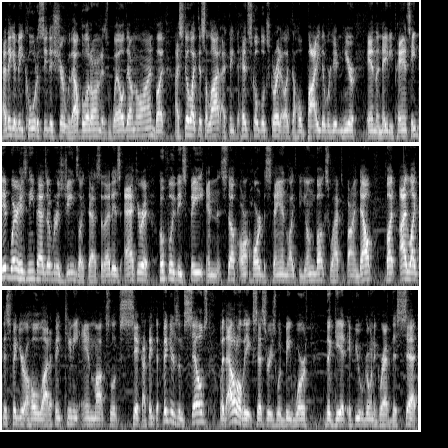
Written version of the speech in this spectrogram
I think it'd be cool to see this shirt without blood on it as well down the line, but I still like this a lot. I think the head sculpt looks great. I like the whole body that we're getting here and the navy pants. He did wear his knee pads over his jeans like that, so that is accurate. Hopefully these feet and stuff aren't hard to stand like the Young Bucks. We'll have to find out. But I like this figure a whole lot. I think Kenny and Mox look sick. I think the figures themselves, without all the accessories, would be worth the get if you were going to grab this set.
